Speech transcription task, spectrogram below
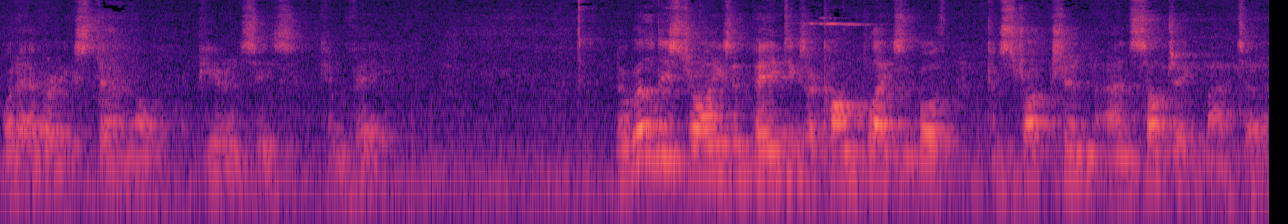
whatever external appearances convey. Now, Wilde's drawings and paintings are complex in both construction and subject matter.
